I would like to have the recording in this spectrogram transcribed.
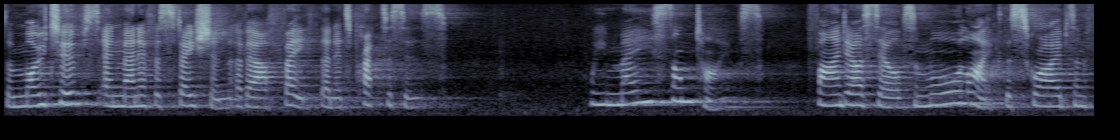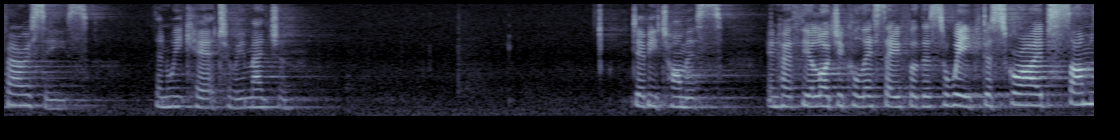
the motives and manifestation of our faith and its practices, we may sometimes find ourselves more like the scribes and Pharisees than we care to imagine. Debie Thomas in her theological essay for this week, describes some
